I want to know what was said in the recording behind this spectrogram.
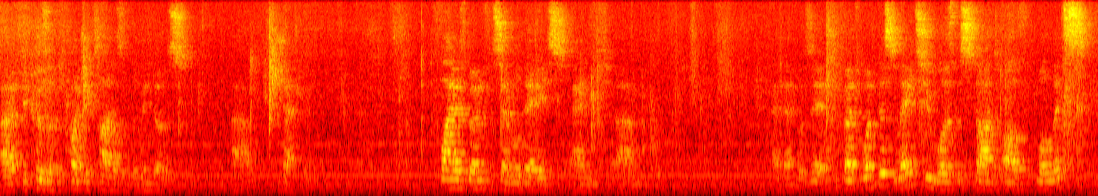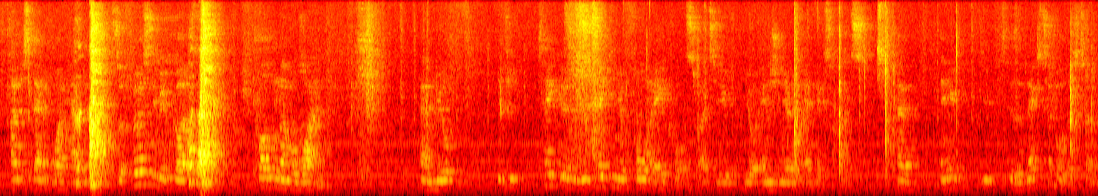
uh, because of the projectiles of the windows um, shattering fires burned for several days, and um, and that was it. But what this led to was the start of, well, let's understand what happened. So firstly, we've got problem number one. And you'll, if you taken you've taken your full A course, right? So you, your engineering ethics course. Have any? Is it next term or this term?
